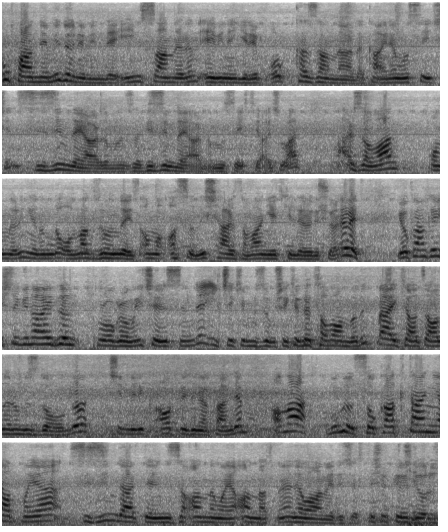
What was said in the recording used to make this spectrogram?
bu pandemi döneminde insanların evine girip o kazanlarda kaynaması için sizin de yardımınıza, bizim de yardımımıza ihtiyacı var. Her zaman onların yanında olmak zorundayız ama asıl iş her zaman yetkililere düşüyor. Evet, Gökhan Kayış'ta Günaydın programı içerisinde ilk çekimimizi bu şekilde tamamladık. Belki hatalarımız da oldu. Şimdilik affedin efendim. Ama bunu sokaktan yapmaya, sizin dertlerinizi anlamaya, anlatmaya devam edeceğiz. Teşekkür ediyoruz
